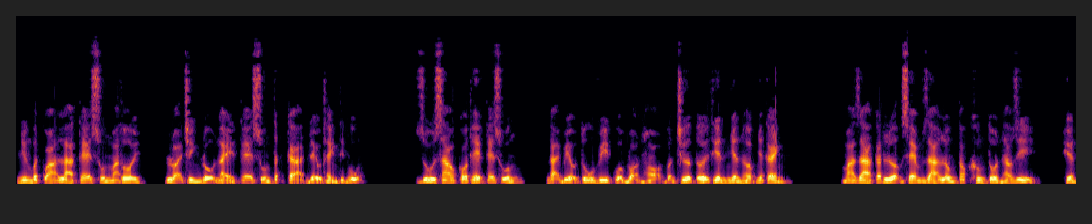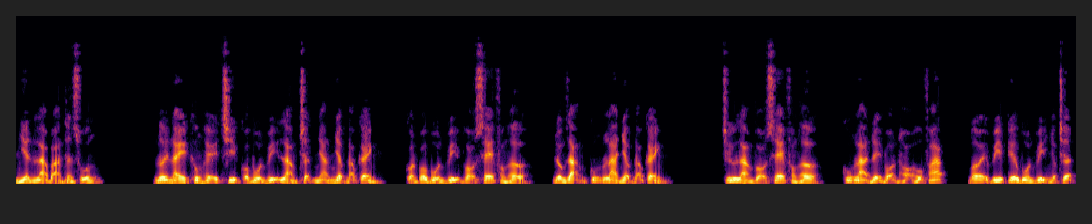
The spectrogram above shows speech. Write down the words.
nhưng bất quá là té xuống mà thôi, loại trình độ này té xuống tất cả đều thành thịt vụ dù sao có thể té xuống, đại biểu tu vi của bọn họ vẫn chưa tới thiên nhân hợp nhất cảnh. Mà ra cắt lượng xem ra lông tóc không tổn hao gì, hiển nhiên là bản thân xuống nơi này không hề chỉ có bốn vị làm trận nhãn nhập đạo cảnh, còn có bốn vị vỏ xe phòng hở, đồng dạng cũng là nhập đạo cảnh. Trừ làm vỏ xe phòng hở, cũng là để bọn họ hộ pháp, bởi vì kia bốn vị nhập trận,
